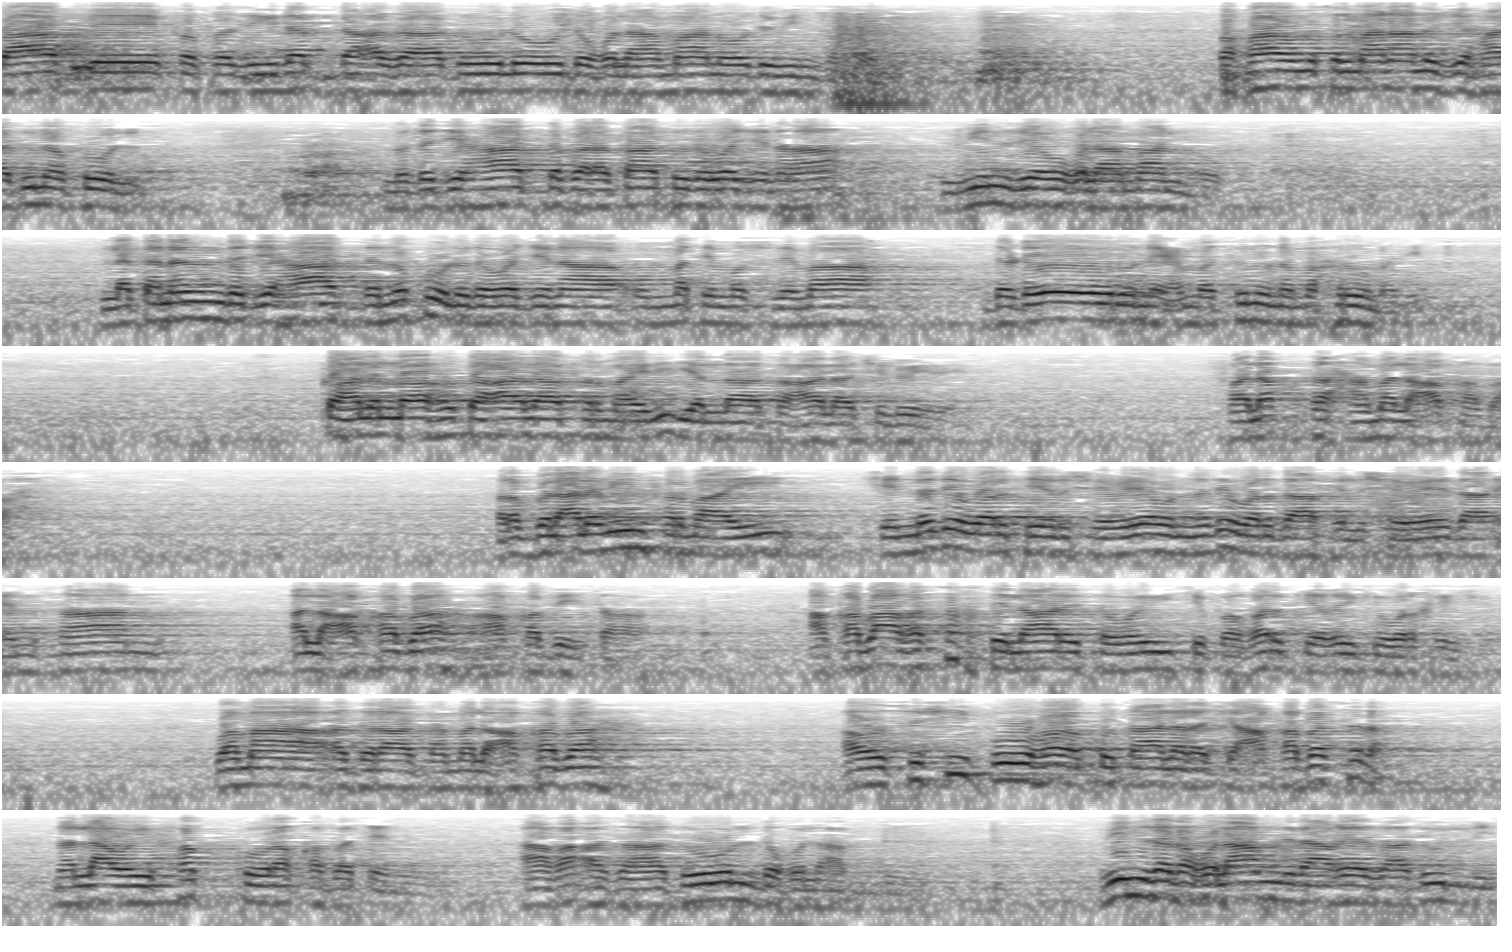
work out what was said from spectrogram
باب دې په فضیلت د آزادولو د غلامانو د وینځو په خاو مسلمانانو جهادونه کول نو د جهاد د برکاتو د وجنا وینځ او غلامان وو لکنن د جهاد د نکول د وجنا امت مسلمه د ډېرو نعمتونو نه محروم دي قال الله تعالی فرمایلی دی الله تعالی چلوې فلقت حمل عقبه رب العالمین فرمایي چې نه دې ور تیر شوی او نه دې ور داخل شوی دا انسان العقبه عقبه تا عقبه غسخت لار ته وای چې په غر کې غي کې ورخې شي وما ادراک مل عقبه او سشي پوها کو تعالی رچ عقبه سره الله وی فک رقبتن هغه آزادول د غلام دی وینځه د غلام دی دا هغه آزادول دی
